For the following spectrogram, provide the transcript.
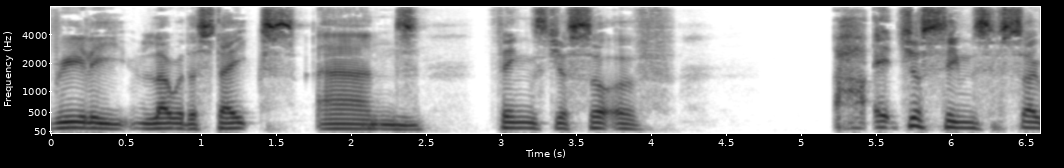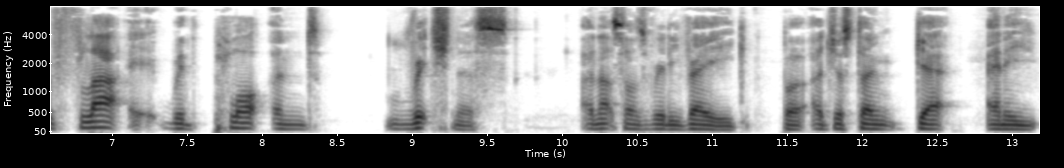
really lower the stakes, and Mm. things just sort of. ah, It just seems so flat with plot and richness, and that sounds really vague. But I just don't get any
